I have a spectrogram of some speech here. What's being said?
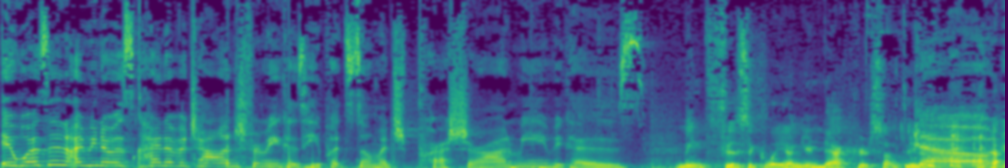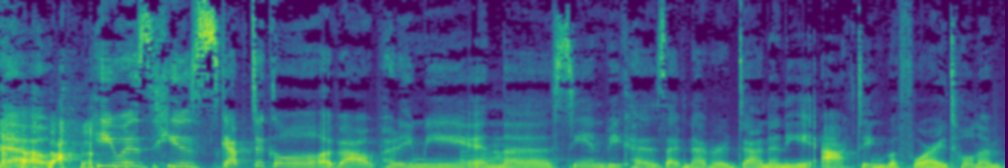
it wasn't. I mean, it was kind of a challenge for me because he put so much pressure on me because I mean, physically on your neck or something. No, no. He was he was skeptical about putting me in the scene because I've never done any acting before. I told him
